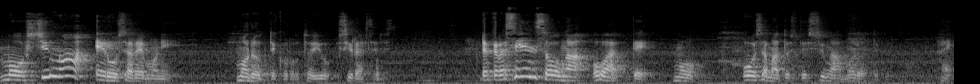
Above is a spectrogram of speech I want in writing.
もう主がエルサレムに戻ってくるという知らせです。だから戦争が終わってもう王様として主が戻ってくる、はい、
